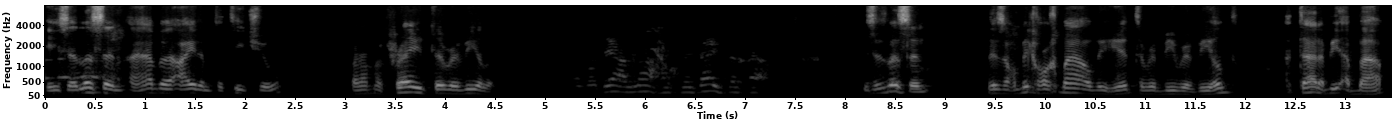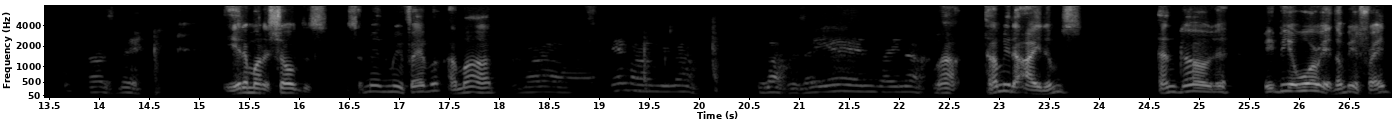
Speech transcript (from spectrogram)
He said, listen, I have an item to teach you, but I'm afraid to reveal it. He says, listen, there's a big chokmah over here to be revealed. Atar Abba. He hit him on the shoulders. He said, man, do me a favor. Amar. Well, tell me the items and go. Be, be a warrior. Don't be afraid.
